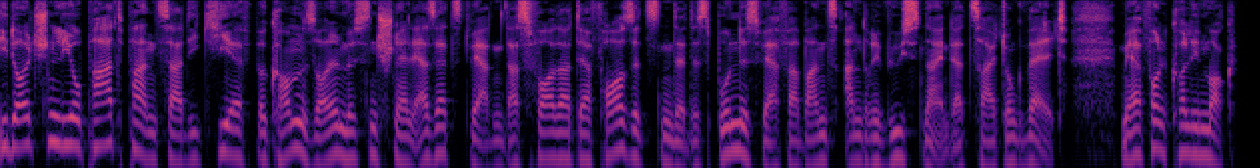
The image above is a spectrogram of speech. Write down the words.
Die deutschen Leopardpanzer, die Kiew bekommen soll, müssen schnell ersetzt werden. Das fordert der Vorsitzende des Bundeswehrverbands André Wüstner in der Zeitung Welt. Mehr von Colin Mock.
